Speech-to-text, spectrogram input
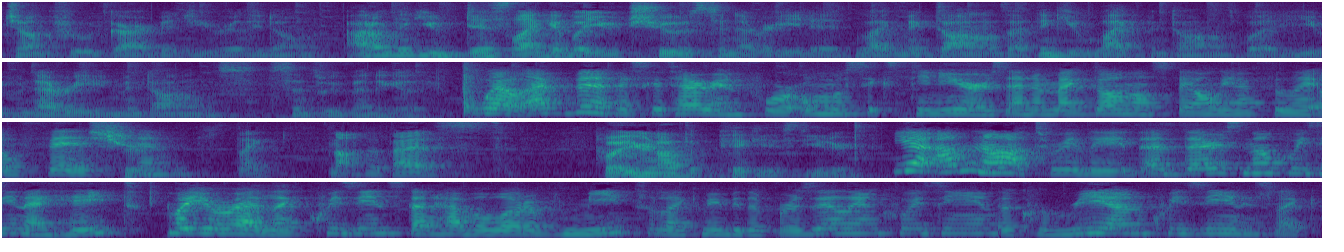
junk food garbage, you really don't. I don't think you dislike it, but you choose to never eat it. Like McDonald's, I think you like McDonald's, but you've never eaten McDonald's since we've been together. Well, I've been a pescatarian for almost 16 years, and at McDonald's they only have filet of fish, Sure. and like not the best. But you're not the pickiest eater. Yeah, I'm not really. There's no cuisine I hate. But you're right, like cuisines that have a lot of meat, like maybe the Brazilian cuisine, the Korean cuisine, is like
